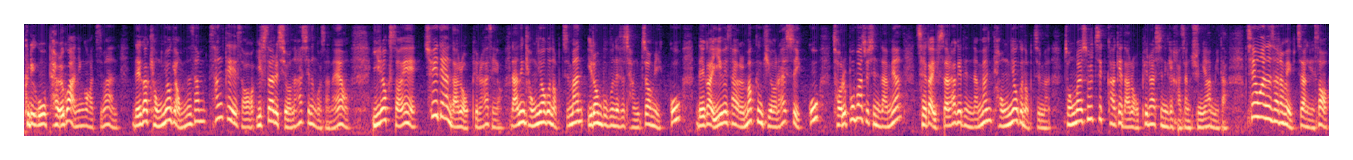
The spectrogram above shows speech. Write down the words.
그리고 별거 아닌 것 같지만 내가 경력이 없는 상, 상태에서 입사를 지원을 하시는 거잖아요. 이력서에 최대한 나를 어필을 하세요. 나는 경력은 없지만 이런 부분에서 장점이 있고 내가 이 회사에 얼마큼 기여를 할 수 있고 저를 뽑아주신다면 제가 입사를 하게 된다면 경력은 없지만 정말 솔직하게 나를 어필하시는 게 가장 중요합니다. 채용하는 사람의 입장에서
